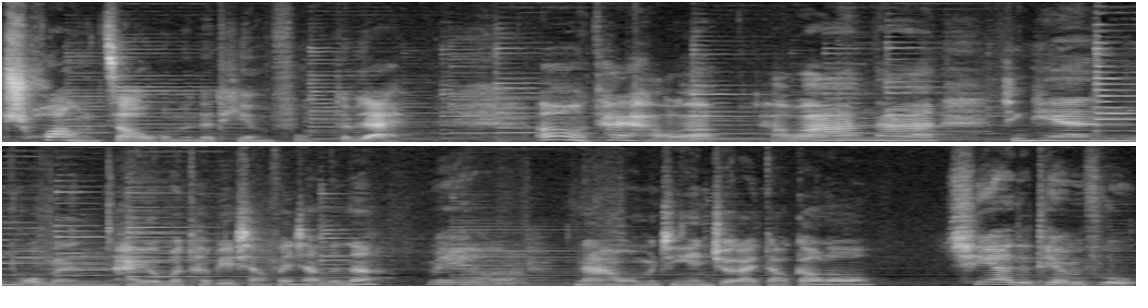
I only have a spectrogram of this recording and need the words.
创造我们的天赋，对不对？哦，太好了，好啊。那今天我们还有没有特别想分享的呢？没有。那我们今天就来祷告喽。亲爱的天父，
